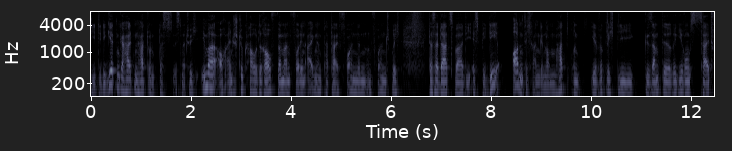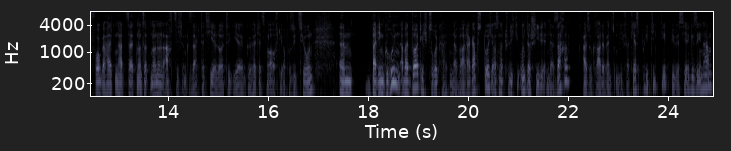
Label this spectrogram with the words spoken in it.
die Delegierten gehalten hat, und das ist natürlich immer auch ein Stück Hau drauf, wenn man vor den eigenen Parteifreundinnen und Freunden spricht, dass er da zwar die SPD ordentlich rangenommen hat und ihr wirklich die gesamte Regierungszeit vorgehalten hat seit 1989 und gesagt hat, hier Leute, ihr gehört jetzt mal auf die Opposition. Ähm, bei den Grünen aber deutlich zurückhaltender war. Da gab es durchaus natürlich die Unterschiede in der Sache, also gerade wenn es um die Verkehrspolitik geht, wie wir es hier gesehen haben,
